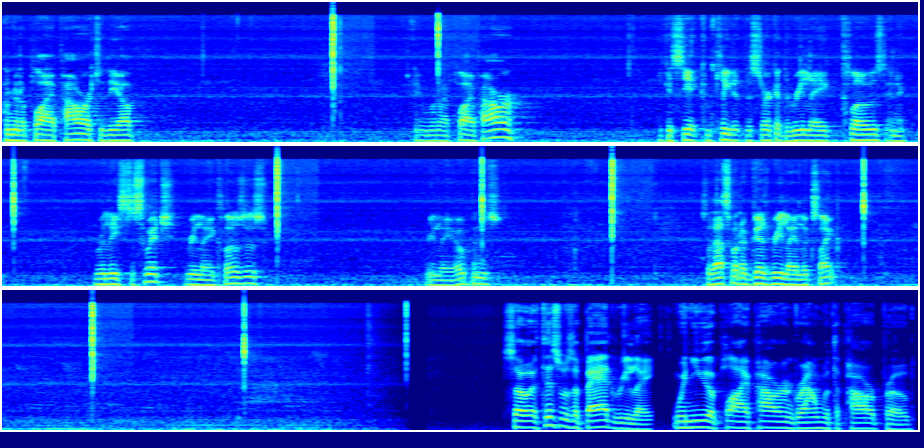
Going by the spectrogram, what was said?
I'm going to apply power to the up. And when I apply power you can see it completed the circuit. The relay closed and it released the switch. Relay closes. Relay opens. So that's what a good relay looks like. So if this was a bad relay, when you apply power and ground with the power probe,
